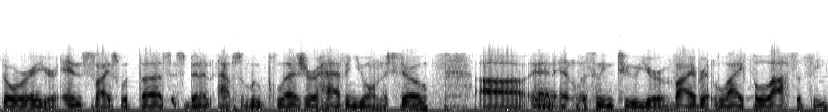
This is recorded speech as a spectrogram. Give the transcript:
story, your insights with us. It's been an absolute pleasure having you on the show uh, and, and listening to your vibrant life philosophy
